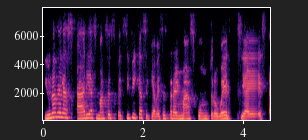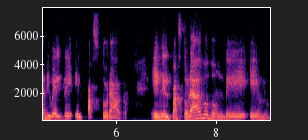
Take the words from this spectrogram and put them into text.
Y una de las áreas más específicas y que a veces trae más controversia es a nivel del pastorado. En el pastorado donde em,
